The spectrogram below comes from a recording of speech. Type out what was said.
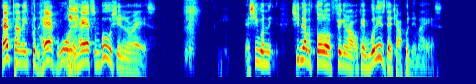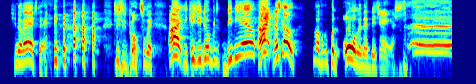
half the time they putting half water and half some bullshit in her ass. And she wouldn't she never thought of figuring out, okay, what is that y'all putting in my ass? She never asked that. she just goes away. All right, you can you do a BBL? All right, let's go. Motherfucker putting oil in that bitch ass.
